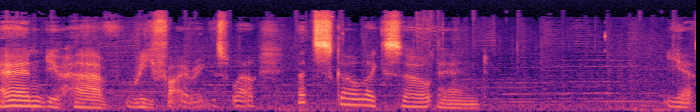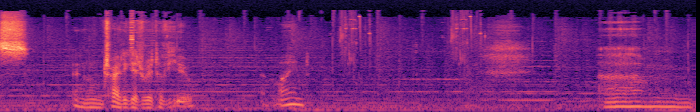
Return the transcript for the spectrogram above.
And you have refiring as well. Let's go like so and. Yes. And try to get rid of you. Never mind. Um.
